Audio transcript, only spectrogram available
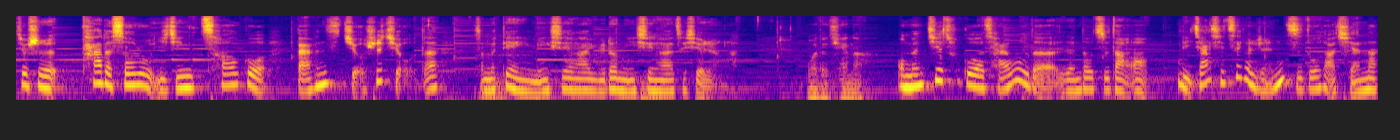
就是他的收入已经超过百分之九十九的什么电影明星啊、娱乐明星啊这些人了。我的天哪！我们接触过财务的人都知道哦，李佳琦这个人值多少钱呢？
